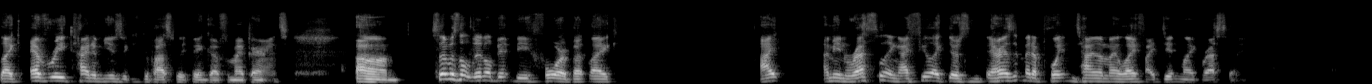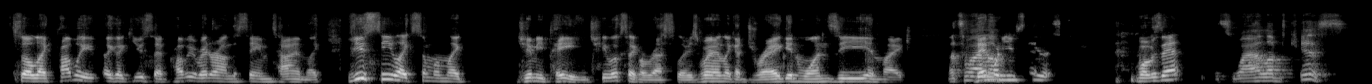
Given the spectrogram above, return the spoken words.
like every kind of music you could possibly think of for my parents. Um, so that was a little bit before, but like I I mean, wrestling, I feel like there's there hasn't been a point in time in my life I didn't like wrestling. So like probably like like you said, probably right around the same time. Like if you see like someone like Jimmy Page, he looks like a wrestler. He's wearing like a dragon onesie and like That's why. then when you see what was that? that's why I loved Kiss.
